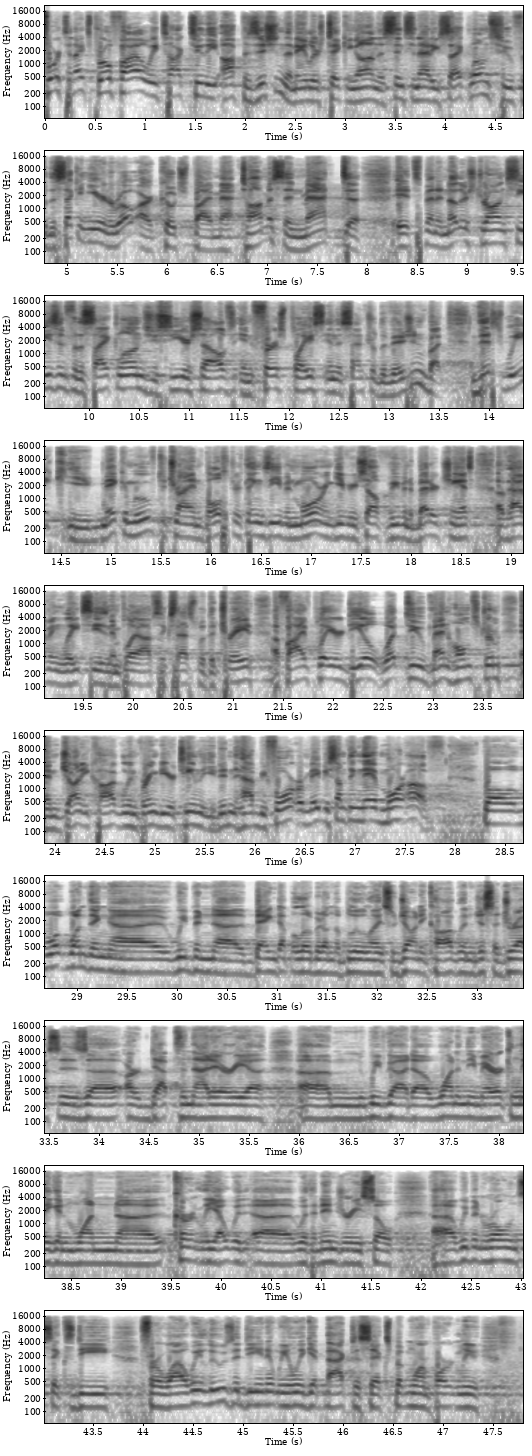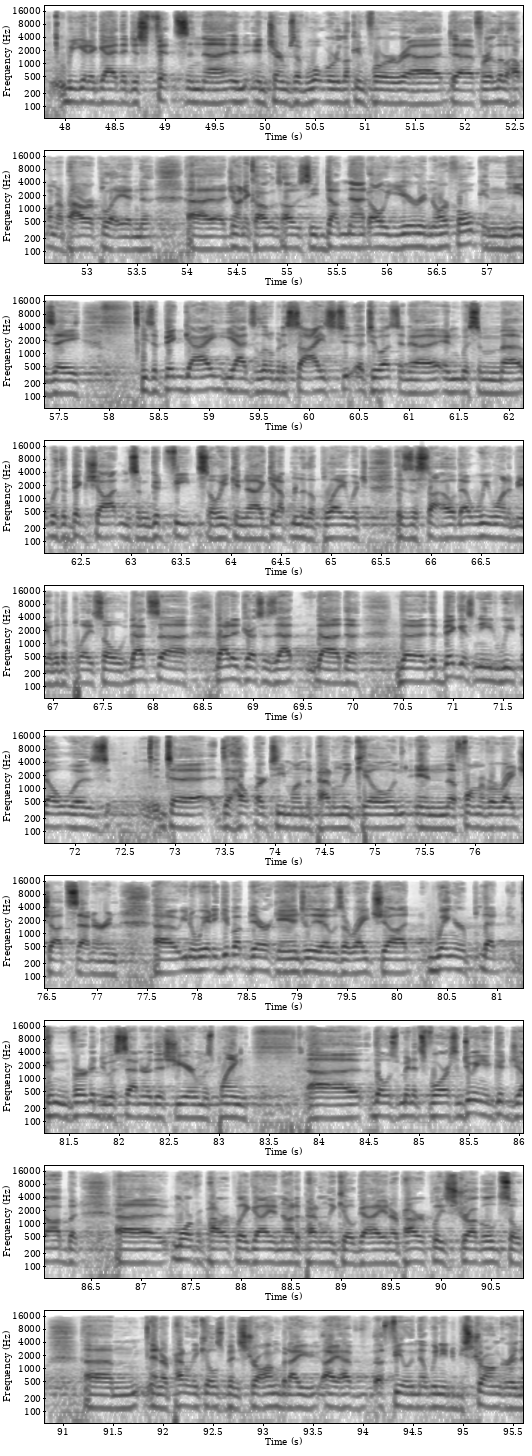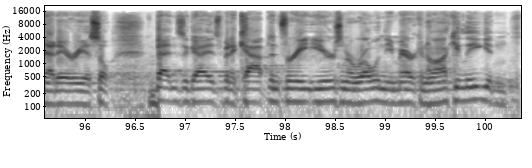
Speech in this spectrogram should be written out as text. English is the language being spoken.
For tonight's profile, we talked to the opposition, the Nailers taking on the Cincinnati Cyclones, who for the second year in a row are coached by Matt Thomas. And Matt, uh, it's been another strong season for the Cyclones. You see yourselves in first place in the Central Division, but this week you make a move to try and bolster things even more and give yourself even a better chance of having late season and playoff success with the trade. A five player deal. What do Ben Holmstrom and Johnny Coughlin bring to your team that you didn't have before, or maybe something they have more of? Well, one thing uh, we've been uh, banged up a little bit on the blue line, so Johnny Coughlin just addresses uh, our depth in that area. Um, we've got uh, one in the American League and one uh, currently out with uh, with an injury, so we've been rolling 6D for a while. We lose a D in it, we only get back to six, but more importantly, we get a guy that just fits in in, in, terms of what we're looking for to, for a little help on our power play. And Johnny Coughlin's obviously done that all year in Norfolk, and he's a he's a big guy. He adds a little bit of size to, uh, to us, and uh, and with some uh, with a big shot and some good feet, so he can uh, get up into the play, which is the style that we want to be able to play. So that's uh, that addresses that. Uh, the the the biggest need we felt was to to help our team on the penalty kill in, in the form of a right shot center, and you know we had to give up Derek Angeli, that was a right shot. Winger that converted to a center this year and was playing those minutes for us and doing a good job, but more of a power play guy and not a penalty kill guy. And our power play struggled, so um, and our penalty kill's been strong. But I, I have a feeling that we need to be stronger in that area. So Ben's a guy that's been a captain for eight years in a row in the American Hockey League, and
